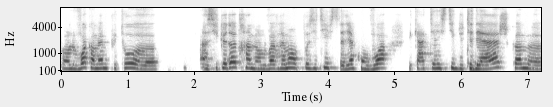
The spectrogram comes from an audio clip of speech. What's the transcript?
on, le voit quand même plutôt ainsi que d'autres, hein, mais on le voit vraiment en positif, c'est-à-dire qu'on voit les caractéristiques du TDAH comme euh,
